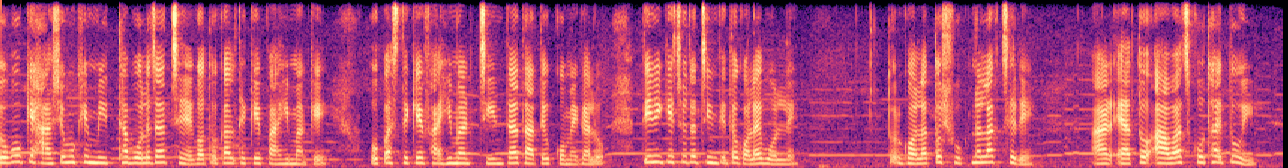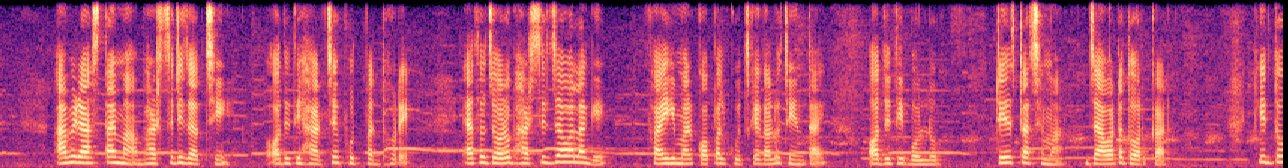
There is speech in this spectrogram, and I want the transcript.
তবুও কি হাসি মুখে মিথ্যা বলে যাচ্ছে গতকাল থেকে ফাহিমাকে? ওপাশ থেকে ফাহিমার চিন্তা তাতেও কমে গেল। তিনি কিছুটা চিন্তিত গলায় বললে, তোর গলা তো শুকনা লাগছে রে। আর এত আওয়াজ কোথায় তুই? আমি রাস্তায় মা, ভার্সিটি যাচ্ছি। অদিতি হাঁটছে ফুটপাত ধরে। এত জড়ো ভার্সিস যাওয়া লাগে? ফাহিমার কপাল কুচকে গেল চিন্তায়। অদিতি বলল, টেস্ট আছে মা, যাওয়াটা দরকার। কিন্তু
